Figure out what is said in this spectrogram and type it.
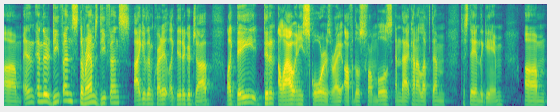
Um, and and their defense, the Rams defense, I give them credit. Like they did a good job. Like they didn't allow any scores right off of those fumbles, and that kind of left them to stay in the game. Um,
